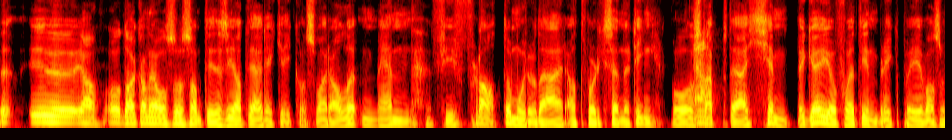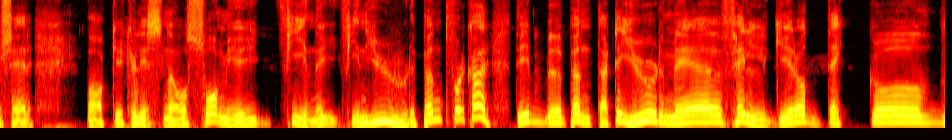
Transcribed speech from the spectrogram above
Uh, ja, og da kan jeg også samtidig si at jeg rekker ikke å svare alle, men fy flate moro det er at folk sender ting på Ja. Det er kjempegøy å få et innblikk på i hva som skjer bak kulissene, og så mye fine, fin julepønt folk har. De eh, pønter til jul med felger og dekk og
